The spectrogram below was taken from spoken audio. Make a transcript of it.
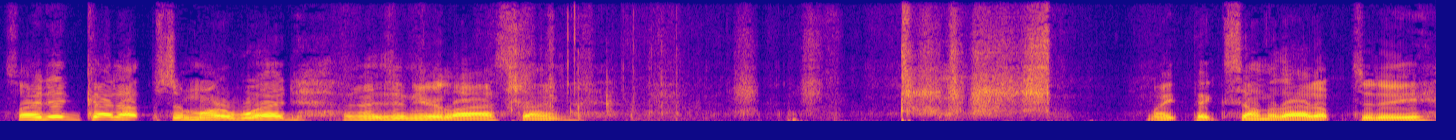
So I did cut up some more wood when I was in here last time. Might pick some of that up today,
